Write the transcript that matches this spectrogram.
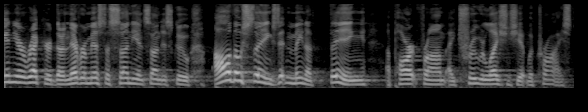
10 year record that I never missed a Sunday in Sunday school. All those things didn't mean a thing apart from a true relationship with Christ.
